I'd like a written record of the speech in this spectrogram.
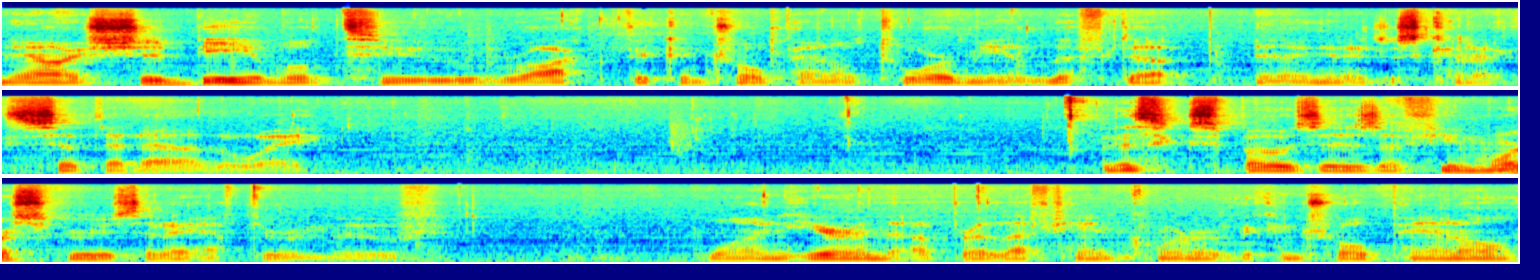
Now I should be able to rock the control panel toward me and lift up and I'm going to just kind of set that out of the way. This exposes a few more screws that I have to remove. One here in the upper left hand corner of the control panel,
